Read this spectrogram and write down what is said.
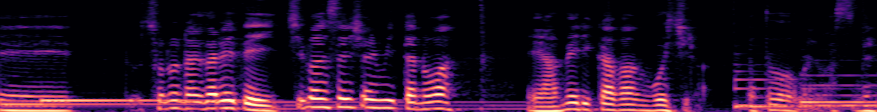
えー、その流れで一番最初に見たのは、えアメリカ版ゴジラだと思いますね。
